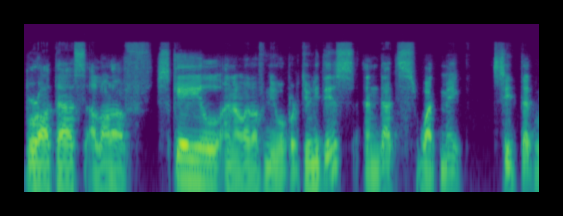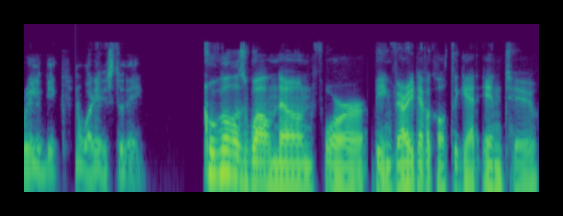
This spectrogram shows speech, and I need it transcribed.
brought us a lot of scale and a lot of new opportunities. And that's what makes SeedTag really big and what it is today. Google is well known for being very difficult to get into.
